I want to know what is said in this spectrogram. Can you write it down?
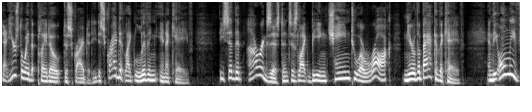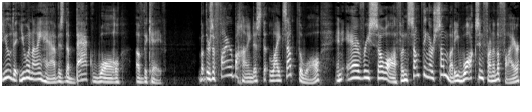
Now, here's the way that Plato described it. He described it like living in a cave. He said that our existence is like being chained to a rock near the back of the cave. And the only view that you and I have is the back wall of the cave. But there's a fire behind us that lights up the wall, and every so often something or somebody walks in front of the fire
